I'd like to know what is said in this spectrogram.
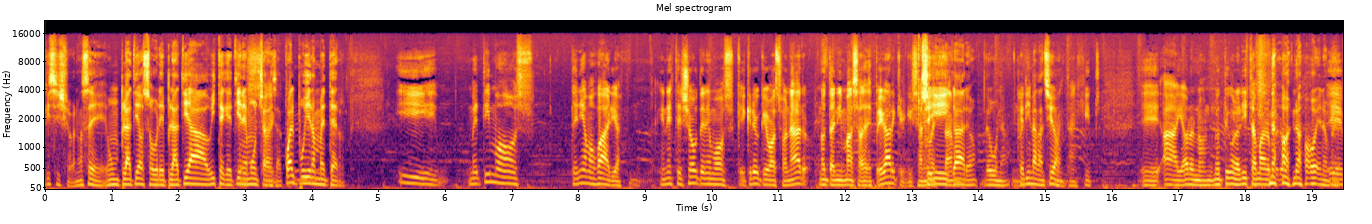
qué sé yo, no sé, un plateado sobre plateado, viste que tiene muchas de esas. ¿Cuál pudieron meter? Y metimos, teníamos varias. En este show tenemos, que creo que va a sonar, No te animás a despegar, que quizás no sí, es tan... claro, de una. no- Qué linda no canción. es tan hit. Eh, ay, ahora no, no tengo la lista a mano, No, pero... no, bueno, pero- Eh,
